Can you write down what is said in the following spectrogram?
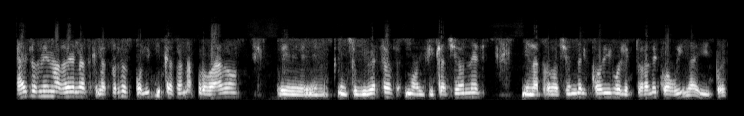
a esas mismas reglas que las fuerzas políticas han aprobado eh, en sus diversas modificaciones y en la aprobación del Código Electoral de Coahuila y pues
